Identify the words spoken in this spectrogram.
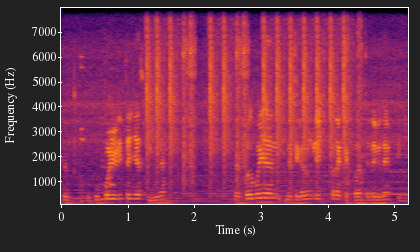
Que ocupo yo ahorita ya es vida. Después voy a investigar un glitch para que puedan tener vida infinita.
